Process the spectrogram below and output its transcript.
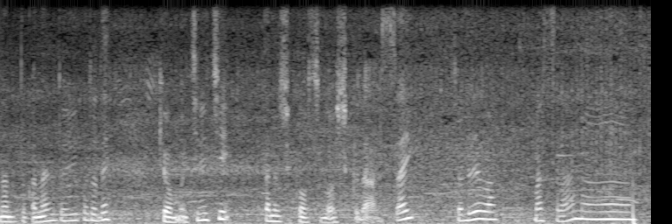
なんとかなるということで今日も一日楽しくお過ごしください。それではマッサラーマー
